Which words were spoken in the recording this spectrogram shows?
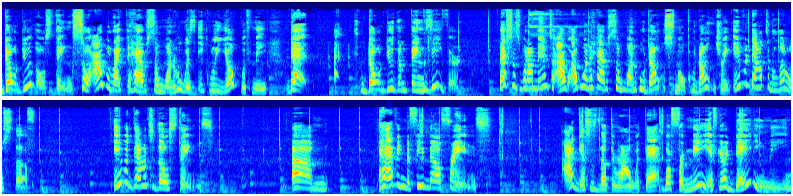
don't do those things. So I would like to have someone who is equally yoked with me that uh, don't do them things either. That's just what I'm into. I, I want to have someone who don't smoke, who don't drink, even down to the little stuff, even down to those things. Um, having the female friends I guess there's nothing wrong with that. But for me, if you're dating me,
